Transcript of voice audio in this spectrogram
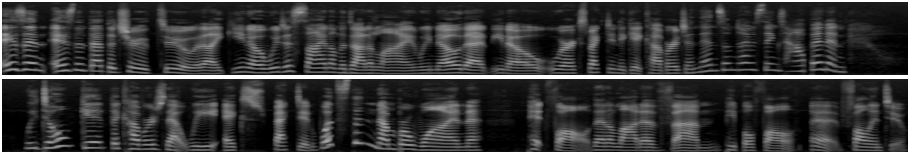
Isn't isn't that the truth too? Like you know, we just sign on the dotted line. We know that you know we're expecting to get coverage, and then sometimes things happen and we don't get the coverage that we expected. What's the number one pitfall that a lot of um, people fall uh, fall into?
